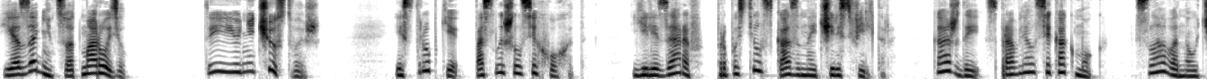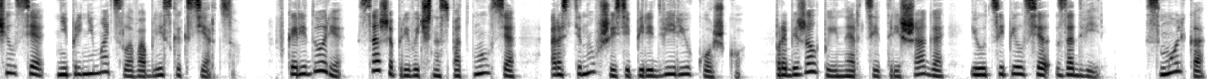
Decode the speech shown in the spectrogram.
Я задницу отморозил. Ты ее не чувствуешь. Из трубки послышался хохот. Елизаров пропустил сказанное через фильтр. Каждый справлялся как мог. Слава научился не принимать слова близко к сердцу. В коридоре Саша привычно споткнулся, растянувшийся перед дверью кошку. Пробежал по инерции три шага и уцепился за дверь. Смолька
